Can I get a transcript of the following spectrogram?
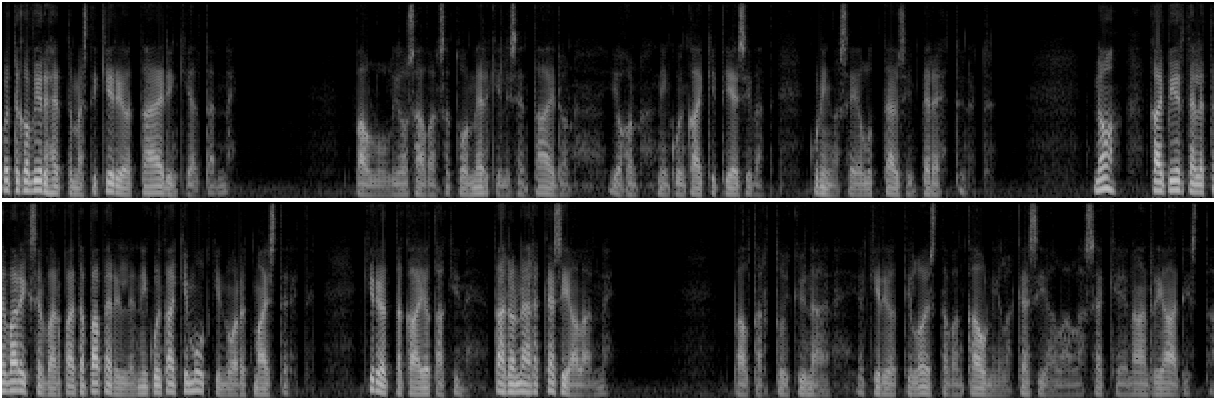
Voitteko virheettömästi kirjoittaa äidinkieltänne? Paul luuli osaavansa tuon merkillisen taidon, johon, niin kuin kaikki tiesivät, kuningas ei ollut täysin perehtynyt. No, kai piirtelette variksen varpaita paperille, niin kuin kaikki muutkin nuoret maisterit. Kirjoittakaa jotakin. Tahdon nähdä käsialanne. Pal tarttui kynään ja kirjoitti loistavan kauniilla käsialalla säkeen Anriadista.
